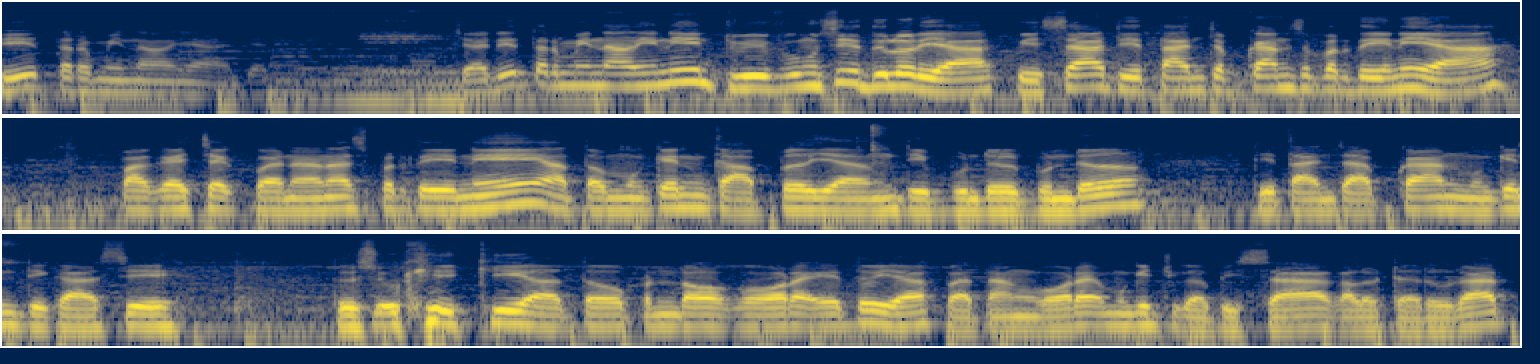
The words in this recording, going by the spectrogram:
di terminalnya. Jadi terminal ini dua fungsi dulur ya. Bisa ditancapkan seperti ini ya. Pakai jack banana seperti ini atau mungkin kabel yang dibundel-bundel ditancapkan mungkin dikasih tusuk gigi atau pentol korek itu ya batang korek mungkin juga bisa kalau darurat.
